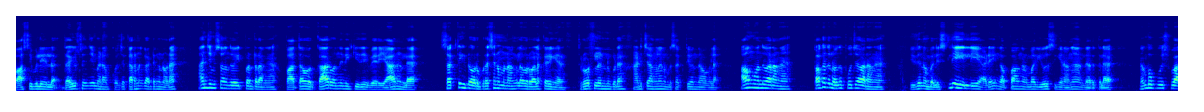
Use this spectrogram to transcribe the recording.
பாசிபிளே இல்லை. தயவு செஞ்சு மேடம் கொஞ்சம் கரணம் காட்டுங்கன்னோட அஞ்சு நிமிஷம் வந்து வெயிட் பண்ணுறாங்க பார்த்தா ஒரு கார் வந்து நிற்கிது வேறு யாரும் இல்லை. சக்தி கிட்ட ஒரு பிரச்சனை பண்ணாங்களே ஒரு வழக்கறிஞர். ரோட்டில் நின்று கூட அடிச்சாங்களே நம்ம சக்தி வந்து அவங்கள. அவங்க வந்து வராங்க. பக்கத்தில் வந்து பூஜா வராங்க. இது நம்ம லிஸ்ட்லேயே இல்லையே அடே எங்கள் அப்பாங்கிற மாதிரி யோசிக்கிறாங்க அந்த இடத்துல. நம்ம புஷ்பா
